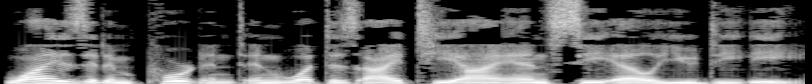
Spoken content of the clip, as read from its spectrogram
Why is it important and what does ITINCLUDE?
